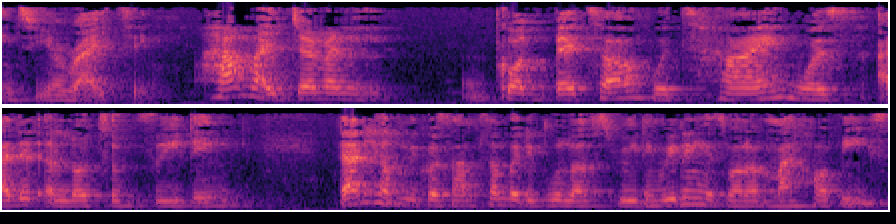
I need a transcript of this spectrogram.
into your writing. How my German got better with time was I did a lot of reading. That helped me because I'm somebody who loves reading. Reading is one of my hobbies.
